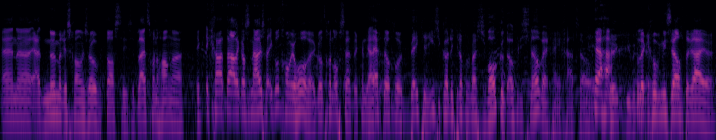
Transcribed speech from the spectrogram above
En eh, ja, het nummer is gewoon zo fantastisch. Het blijft gewoon hangen. Ik, ik ga het dadelijk als ik naar huis ga. Ik wil het gewoon weer horen. Ik wil het gewoon opzetten. Ik vind het echt heel goed. Een beetje risico dat je dan volgens mij zwalkend over die snelweg heen gaat. Zo. Ja, gelukkig hoef ik niet zelf te rijden.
